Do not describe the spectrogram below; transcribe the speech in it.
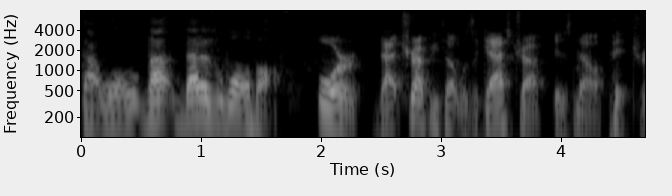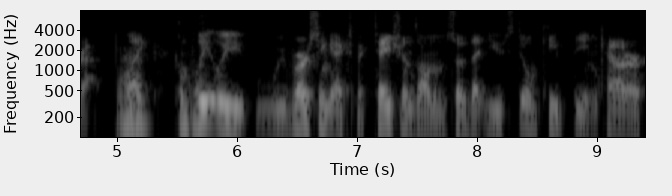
that will that that is walled off. or that trap you thought was a gas trap is now a pit trap. Uh-huh. Like completely reversing expectations on them so that you still keep the encounter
